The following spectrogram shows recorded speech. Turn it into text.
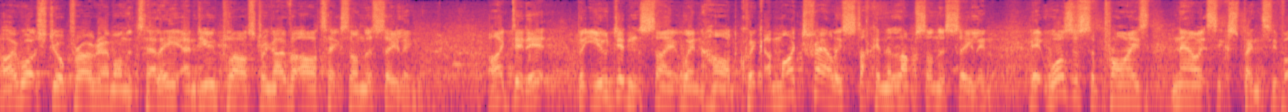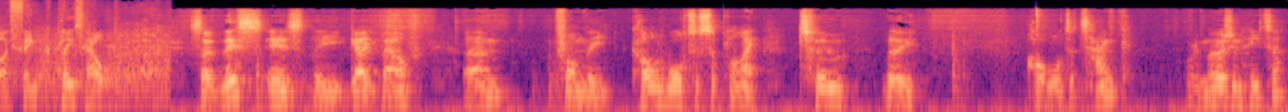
I watched your programme on the telly and you plastering over Artex on the ceiling. I did it, but you didn't say it went hard quick, and my trowel is stuck in the lumps on the ceiling. It was a surprise, now it's expensive, I think. Please help. So, this is the gate valve um, from the cold water supply to the hot water tank or immersion heater,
